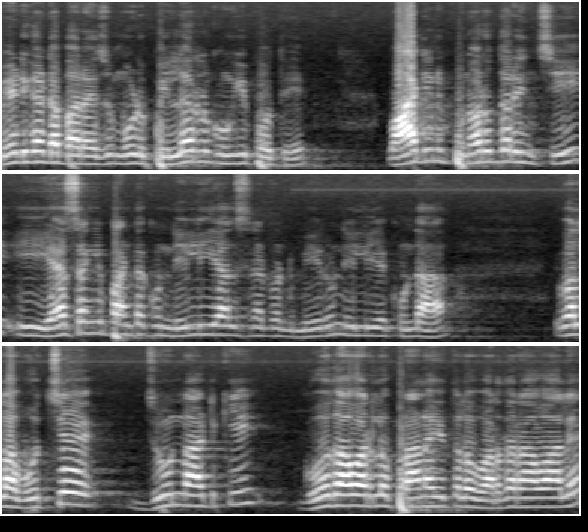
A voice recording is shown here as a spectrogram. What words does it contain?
మేడిగడ్డ బరాజు మూడు పిల్లర్లు కుంగిపోతే వాటిని పునరుద్ధరించి ఈ ఏసంగి పంటకు నీళ్ళు ఇవ్వాల్సినటువంటి మీరు నీళ్ళు ఇవ్వకుండా ఇవాళ వచ్చే జూన్ నాటికి గోదావరిలో ప్రాణహితలో వరద రావాలి.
